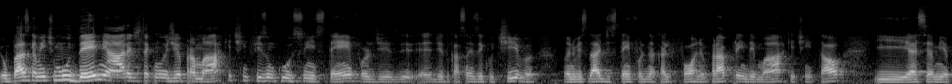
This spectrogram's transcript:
Eu basicamente mudei minha área de tecnologia para marketing. Fiz um curso em Stanford de, de, educação executiva, na Universidade de Stanford, na Califórnia, para aprender marketing e tal. E essa é a minha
